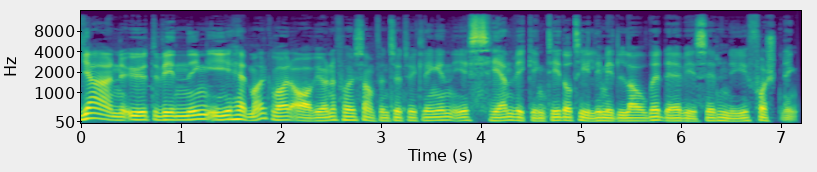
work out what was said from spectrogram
Jernutvinning i Hedmark var avgjørende for samfunnsutviklingen i sen vikingtid og tidlig middelalder. Det viser ny forskning.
